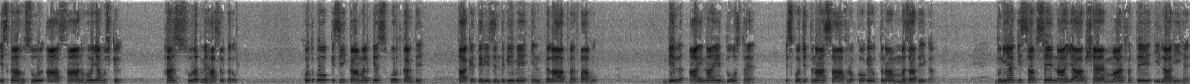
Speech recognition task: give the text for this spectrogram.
इसका हसूल आसान हो या मुश्किल, हर सूरत में हासिल करो। खुद को किसी कामल के स्पुर्द कर दे, ताकि तेरी ज़िंदगी में इनकलाब बरपा हो। दिल आईनाए दोस्त है, इसको जितना साफ़ रखोगे उतना मज़ा देगा। दुनिया की सबसे नायाब शय मार्फत इलाही है।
